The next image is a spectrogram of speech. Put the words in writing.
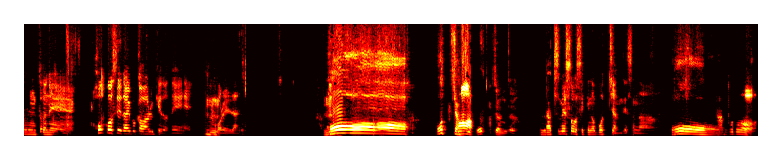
うんとね、方向性だいぶ変わるけどね、うんこれだね。おーおっちゃん。ああ、おっちゃんじゃん。夏目漱石の坊ちゃんですな。おーなるほど。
